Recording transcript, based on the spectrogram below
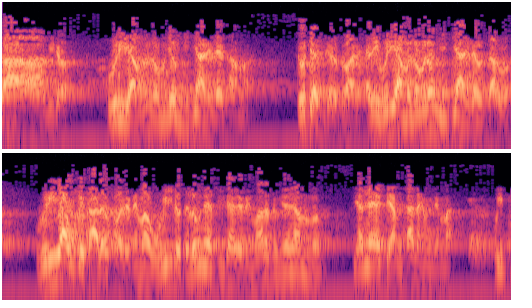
စားပြီးတော့ ဝိရိယမလွန်မယုံညီညနေတဲ့အခါမှာတိုးတက်ပြီးတော့သွားတယ်အဲ့ဒီဝိရိယမလွန်မလွန်ညီညနေတဲ့ဥစ္စာကိုဝိရိယဥပိ္ပခါလို့ခေါ်တယ်ဒီမှာဝီလို့တစ်လုံးနဲ့စီထားတယ်ဒီမှာတော့သူများများမများများအကျမထားနိုင်ဘူးဒီမှာဝိပ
